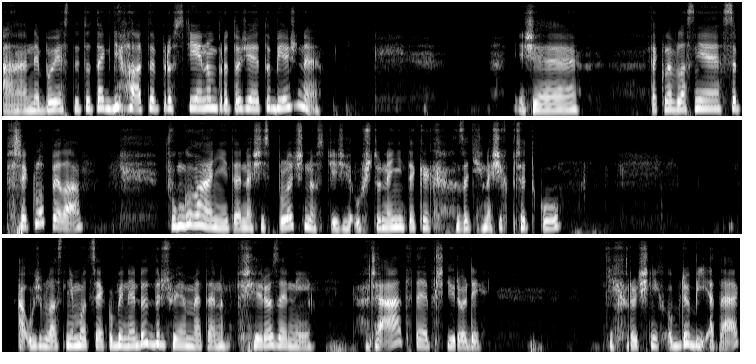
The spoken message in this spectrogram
a nebo jestli to tak děláte prostě jenom proto, že je to běžné. Že takhle vlastně se překlopila fungování té naší společnosti, že už to není tak, jak za těch našich předků a už vlastně moc jakoby nedodržujeme ten přirozený řád té přírody, těch ročních období a tak.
